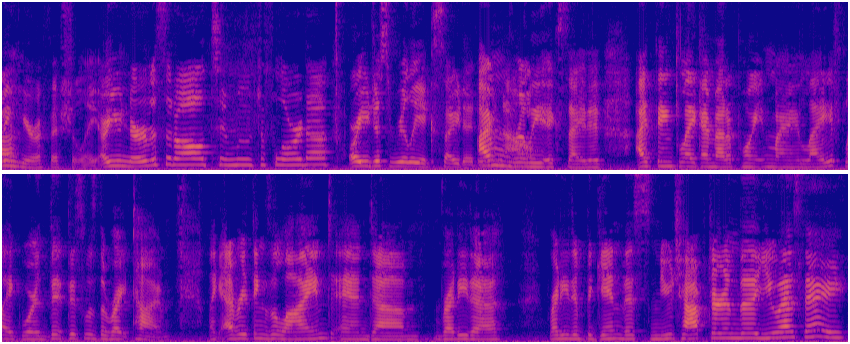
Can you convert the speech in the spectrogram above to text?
moving here officially. Are you nervous at all to move to Florida, or are you just really excited? right I'm now? really excited. I think like I'm at a point in my life like where th- this was the right time. Like everything's aligned and um, ready to ready to begin this new chapter in the USA.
